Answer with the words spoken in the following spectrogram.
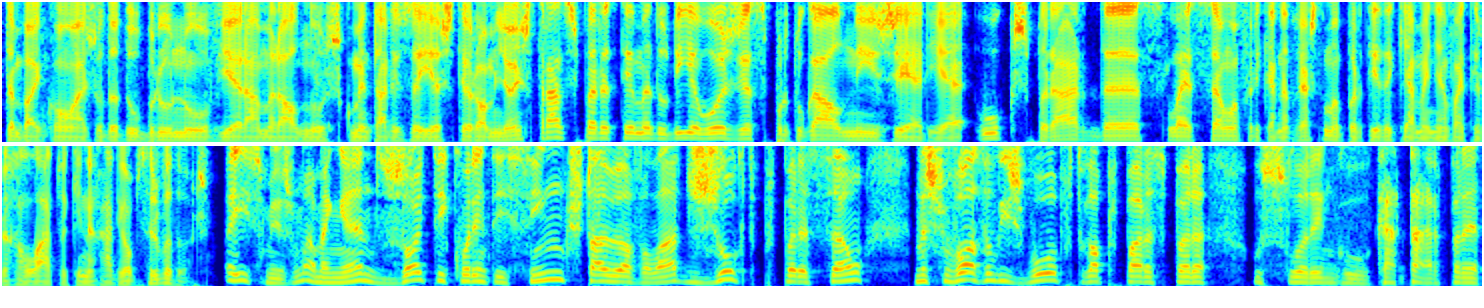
Também com a ajuda do Bruno Vieira Amaral nos comentários a este Euro Milhões. Trazes para tema do dia hoje esse Portugal-Nigéria. O que esperar da seleção africana? De resto, uma partida que amanhã vai ter relato aqui na Rádio Observador. É isso mesmo. Amanhã, 18h45, estádio de Alvalade, jogo de preparação na chuvosa Lisboa. Portugal prepara-se para o solarengo Qatar, para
